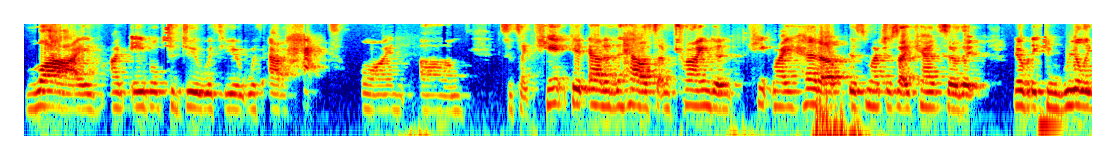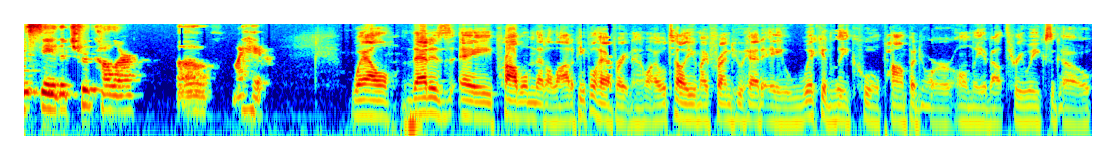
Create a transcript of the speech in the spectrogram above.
live I'm able to do with you without a hat on. Um, since I can't get out of the house, I'm trying to keep my head up as much as I can so that nobody can really see the true color of my hair. Well, that is a problem that a lot of people have right now. I will tell you, my friend who had a wickedly cool pompadour only about three weeks ago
